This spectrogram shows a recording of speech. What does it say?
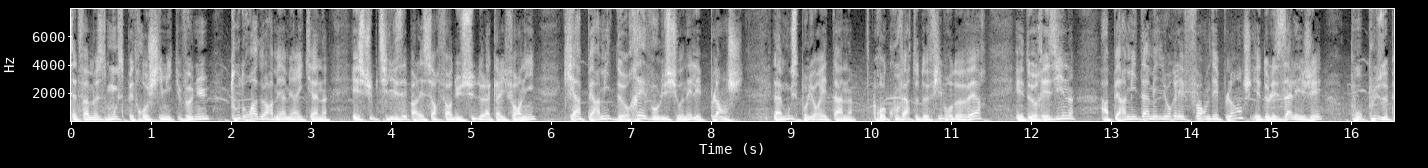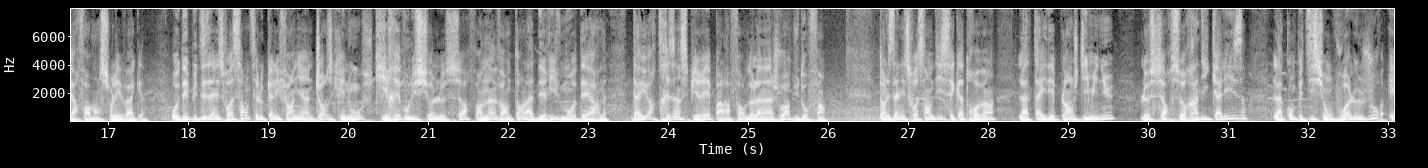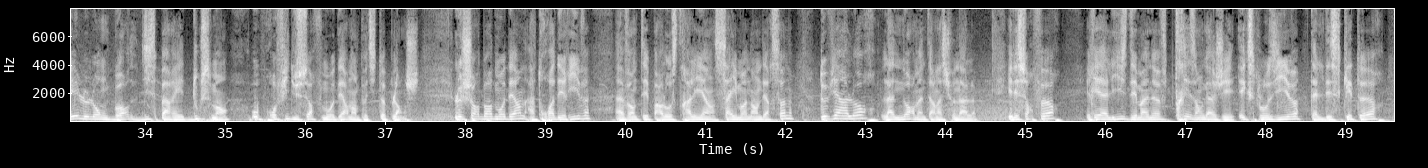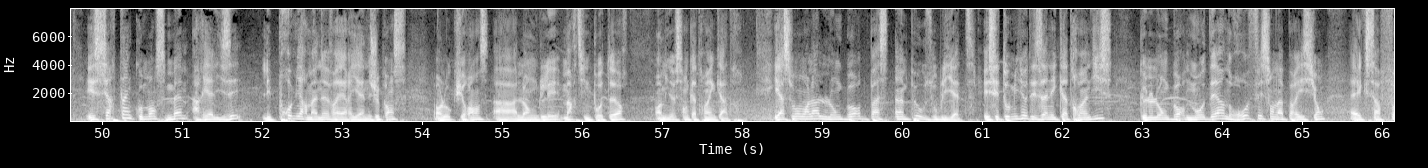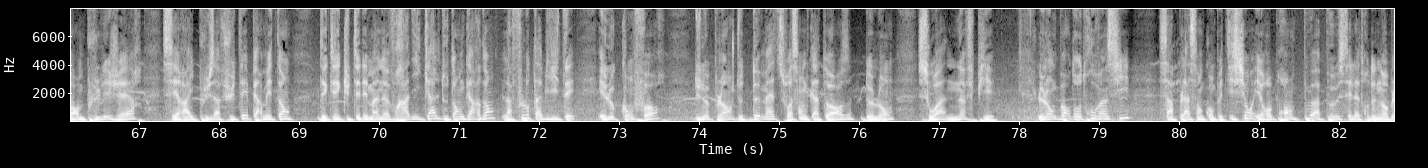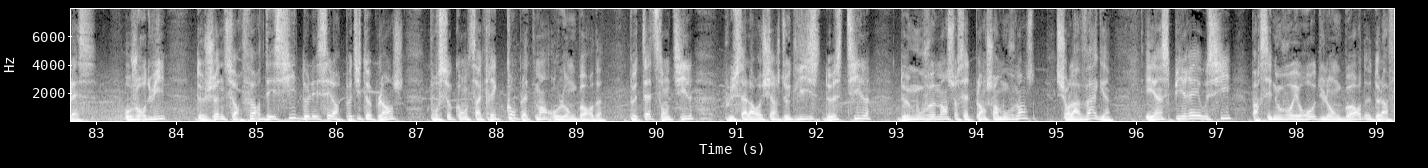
cette fameuse mousse pétrochimique venue tout droit de l'armée américaine et subtilisée par les surfeurs du sud de la Californie, qui a permis de révolutionner les planches. La mousse polyuréthane, recouverte de fibres de verre et de résine, a permis d'améliorer les formes des planches et de les alléger pour plus de performance sur les vagues. Au début des années 60, c'est le Californien George Greenwood qui révolutionne le surf en inventant la dérive moderne, d'ailleurs très inspiré par la forme de la nageoire du dauphin. Dans les années 70 et 80, la taille des planches diminue, le surf se radicalise, la compétition voit le jour et le longboard disparaît doucement au profit du surf moderne en petite planche. Le shortboard moderne à trois dérives, inventé par l'Australien Simon Anderson, devient alors la norme internationale. Et les surfeurs réalisent des manœuvres très engagées, explosives, telles des skateurs, et certains commencent même à réaliser les premières manœuvres aériennes. Je pense en l'occurrence à l'anglais Martin Potter en 1984. Et à ce moment-là, le longboard passe un peu aux oubliettes. Et c'est au milieu des années 90 que le longboard moderne refait son apparition avec sa forme plus légère, ses rails plus affûtés permettant d'exécuter des manœuvres radicales tout en gardant la flottabilité et le confort d'une planche de 2,74 m de long, soit 9 pieds. Le longboard retrouve ainsi sa place en compétition et reprend peu à peu ses lettres de noblesse. Aujourd'hui, de jeunes surfeurs décident de laisser leur petite planche pour se consacrer complètement au longboard. Peut-être sont-ils plus à la recherche de glisse, de style, de mouvement sur cette planche en mouvement, sur la vague, et inspirés aussi par ces nouveaux héros du longboard, de la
